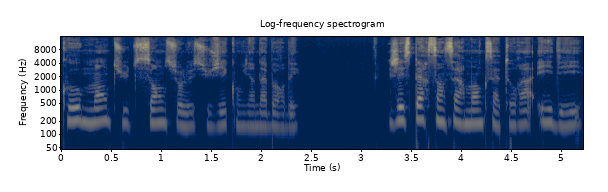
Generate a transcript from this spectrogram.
comment tu te sens sur le sujet qu'on vient d'aborder? J'espère sincèrement que ça t'aura aidé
